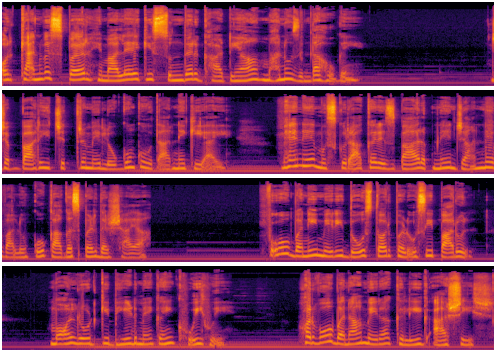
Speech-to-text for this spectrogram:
और कैनवस पर हिमालय की सुंदर घाटियाँ मानो ज़िंदा हो गईं। जब बारी चित्र में लोगों को उतारने की आई, मैंने मुस्कुराकर इस बार अपने जानने वालों को कागज़ पर दर्शाया। वो बनी मेरी दोस्त और पड़ोसी पारुल, मॉल रोड की भीड़ में कहीं खोई हुई, और वो बना मेरा कलीग आशीष,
